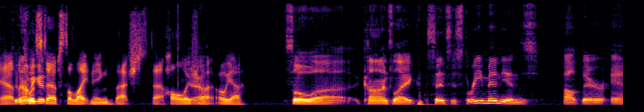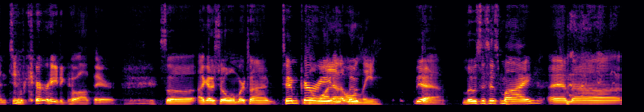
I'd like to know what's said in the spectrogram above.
yeah. So the we get- footsteps, the lightning, that sh- that hallway Yeah. shot. Oh yeah, So uh, Khan's like sends his three minions out there and Tim Curry to go out there. So I got to show one more time. Tim Curry, the one and uh, only. yeah, loses his mind and uh,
